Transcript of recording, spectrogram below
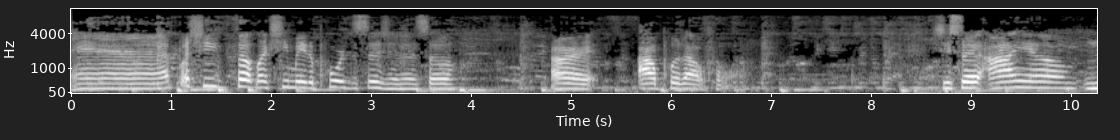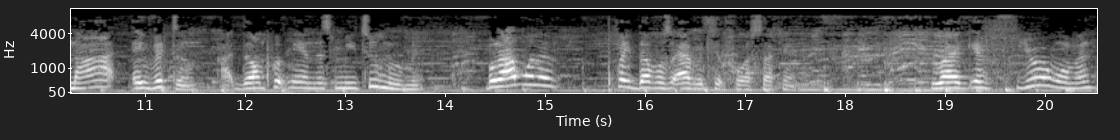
And, but she felt like she made a poor decision. And so, alright, I'll put out for him. She said, I am not a victim. Don't put me in this Me Too movement. But I want to play devil's advocate for a second. Like, if you're a woman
